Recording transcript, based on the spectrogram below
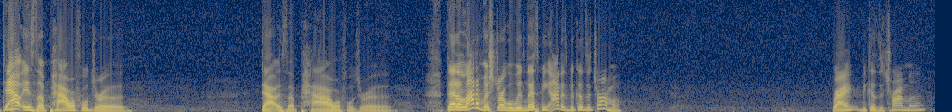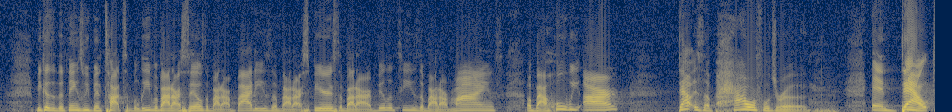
Doubt is a powerful drug. Doubt is a powerful drug that a lot of us struggle with, let's be honest, because of trauma. Right? Because of trauma, because of the things we've been taught to believe about ourselves, about our bodies, about our spirits, about our abilities, about our minds, about who we are. Doubt is a powerful drug. And doubt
